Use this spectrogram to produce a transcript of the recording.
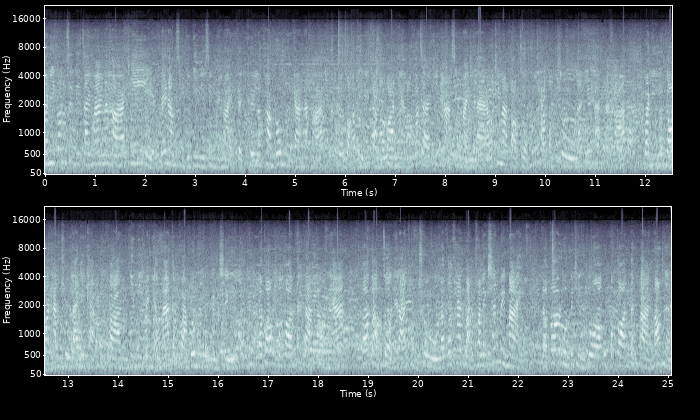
วันนี้ก็รู้สึกดีใจมากนะคะ ที่ได้นำสิ่งดีๆ สิ่งใหม่ๆ เกิดขึ้นและความร่วมมือกันนะคะ โดยปกติในแต่ละวันเนี่ยเราก็จะคิดหาสิ่งใหม่อยู่แล้ว ที่มาตอบโจทย์ลูกค้าของ True และ d t แทนะคะ วันนี้ก็ทาง True และ d t แทมีความยินดีเป็นอย่างมากกับความร่วมมือกับทางชีฟแล้วก็อุปกรณ์ต่างๆเหล่านี้ ก็ตอบโจทย์ในร้านของ True แล้วก็คาดหวังคอลเลกชันใหม่ๆ แล้วก็รวมไปถึงตัวอุปกรณ์ต่างๆ นอกเหนือ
